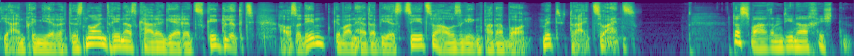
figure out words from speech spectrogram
Die Heimpremiere des neuen Trainers Karel Geretz geglückt. Außerdem gewann Hertha BSC zu Hause gegen Paderborn mit 3 zu 1. Das waren die Nachrichten.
